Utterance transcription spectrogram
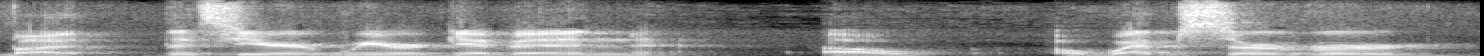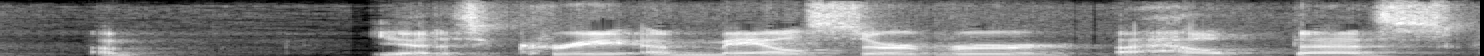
but this year we were given a, a web server. Um, you had to create a mail server, a help desk.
